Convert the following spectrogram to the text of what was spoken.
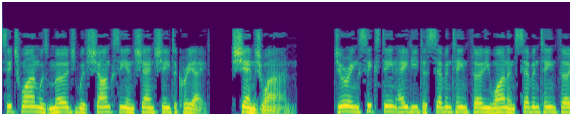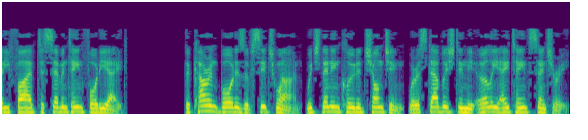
Sichuan was merged with Shaanxi and Shanxi to create Shenzhuan during 1680 to 1731 and 1735 to 1748. The current borders of Sichuan, which then included Chongqing, were established in the early 18th century.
